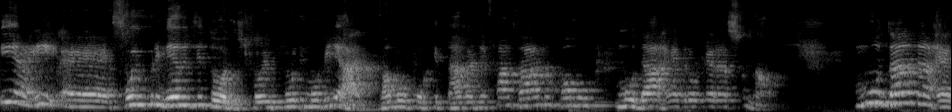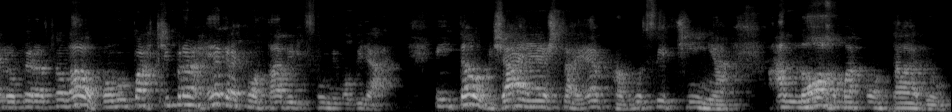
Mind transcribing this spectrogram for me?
e aí, é, foi o primeiro de todos, foi o fundo imobiliário. Vamos, porque estava defasado, vamos mudar a regra operacional. Mudando a regra operacional, vamos partir para a regra contábil de fundo imobiliário. Então, já nesta época, você tinha a norma contábil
